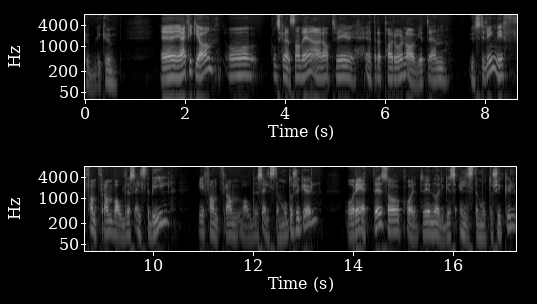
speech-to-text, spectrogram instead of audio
publikum. Jeg fikk ja, og konsekvensen av det er at vi etter et par år laget en utstilling. Vi fant fram Valdres eldste bil. Vi fant fram Valdres eldste motorsykkel. Året etter så kåret vi Norges eldste motorsykkel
